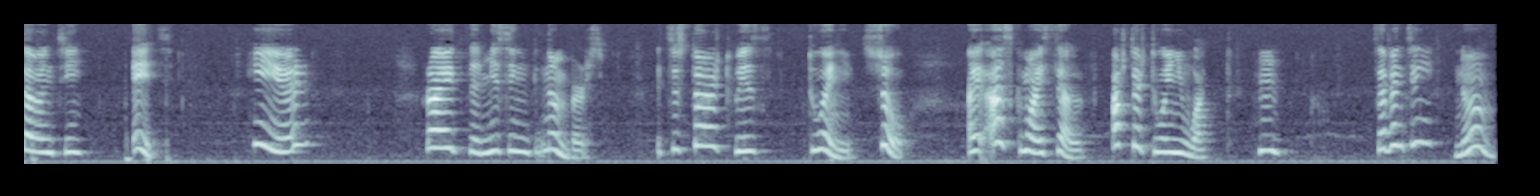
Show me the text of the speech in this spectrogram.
70 80 here write the missing numbers. It's to start with 20 so I ask myself after 20 what? Hmm. 70 no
